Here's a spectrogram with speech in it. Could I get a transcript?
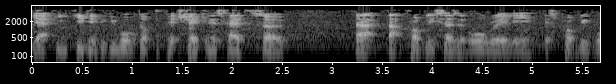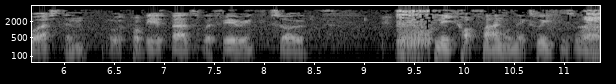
yeah, he he did he walked off the pitch shaking his head, so that that probably says it all. Really, it's probably worse than it was probably as bad as we're fearing. So. League Cup final next week as well.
